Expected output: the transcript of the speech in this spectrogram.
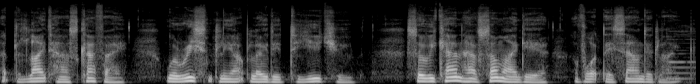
at the Lighthouse Cafe were recently uploaded to YouTube, so we can have some idea of what they sounded like.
